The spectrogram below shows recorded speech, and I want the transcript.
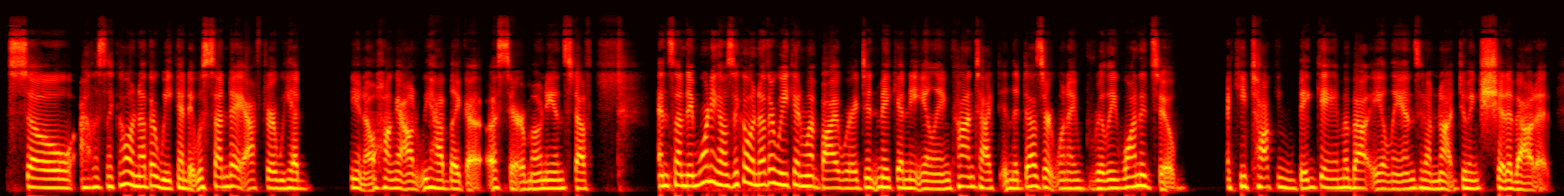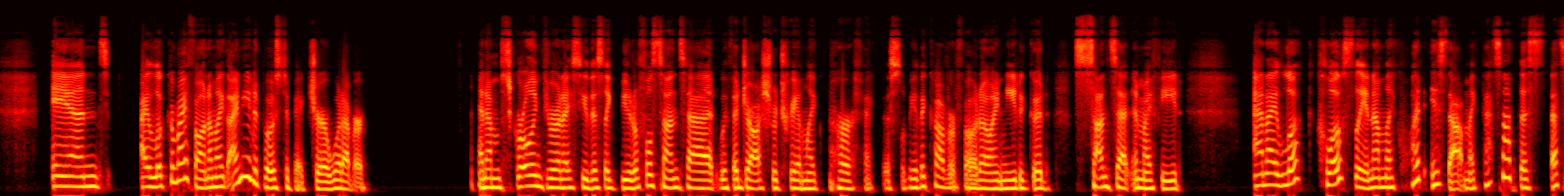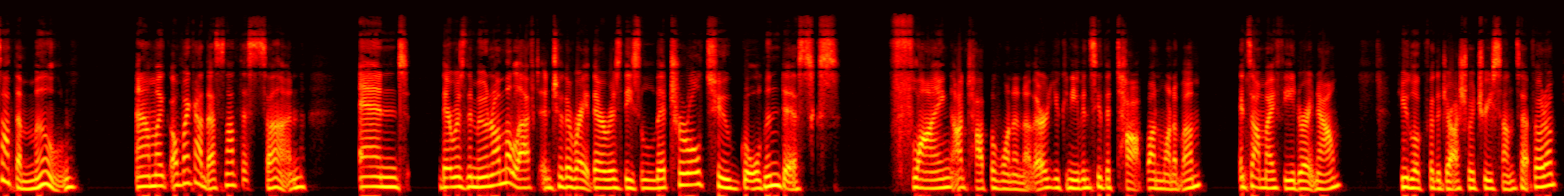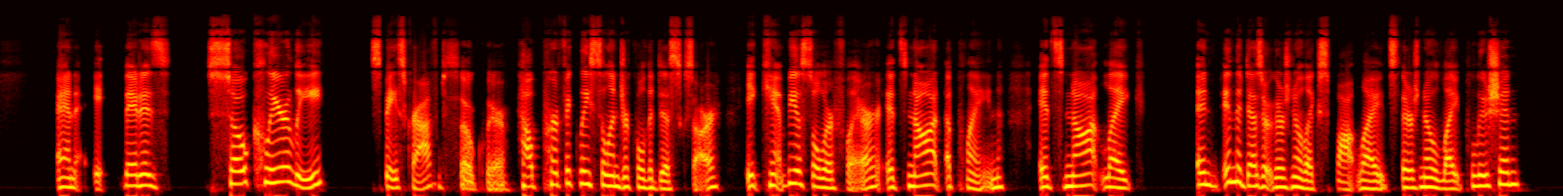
So I was like, oh, another weekend. It was Sunday after we had, you know, hung out. We had like a, a ceremony and stuff. And Sunday morning, I was like, oh, another weekend went by where I didn't make any alien contact in the desert when I really wanted to. I keep talking big game about aliens and I'm not doing shit about it. And I look at my phone. I'm like, I need to post a picture, or whatever. And I'm scrolling through and I see this like beautiful sunset with a Joshua tree. I'm like, perfect. This will be the cover photo. I need a good sunset in my feed. And I look closely and I'm like, what is that? I'm like, that's not this, that's not the moon. And I'm like, oh my God, that's not the sun. And there was the moon on the left, and to the right, there was these literal two golden discs flying on top of one another. You can even see the top on one of them. It's on my feed right now. If you look for the Joshua Tree sunset photo, and it, it is so clearly spacecraft so clear. how perfectly cylindrical the discs are. It can't be a solar flare. It's not a plane. It's not like, and in the desert, there's no like spotlights, there's no light pollution.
